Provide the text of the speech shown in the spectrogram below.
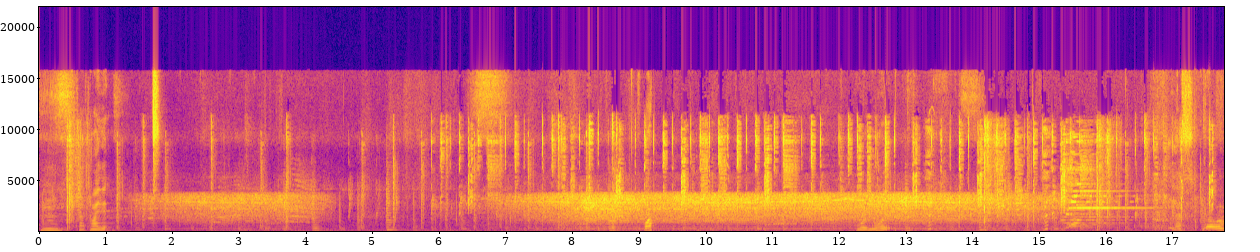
Hmm, ừ, chẳng may đấy What? Mùi mùi. Let's go.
